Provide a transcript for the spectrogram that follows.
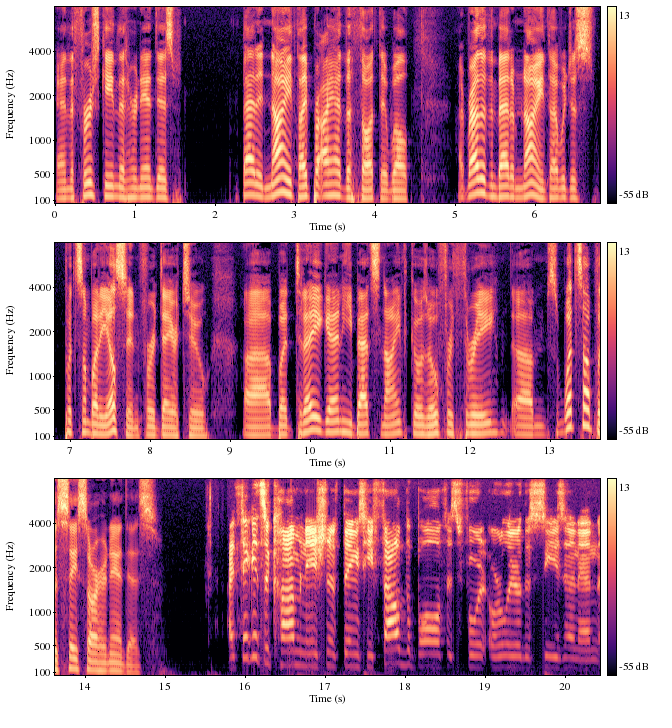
And the first game that Hernandez batted ninth, I, I had the thought that, well, rather than bat him ninth, I would just put somebody else in for a day or two. Uh, but today again, he bats ninth, goes 0 for 3. Um, so what's up with Cesar Hernandez? I think it's a combination of things. He fouled the ball off his foot earlier this season, and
